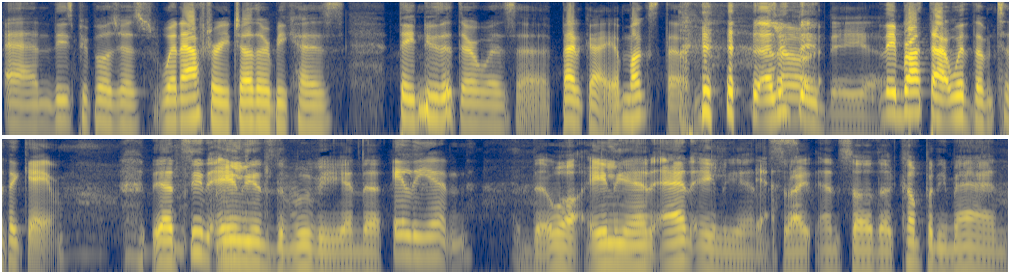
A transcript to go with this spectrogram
and these people just went after each other because they knew that there was a bad guy amongst them. At so least they they, uh, they brought that with them to the game. they had seen Aliens the movie and the, Alien. the well Alien and Aliens Yes. right, and so the company man,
